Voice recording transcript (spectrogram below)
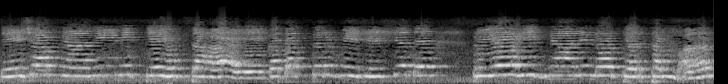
ತೇಷಾಂ ಜ್ಞಾನಿ ನಿತ್ಯಯುಕ್ತಃ ಏಕಭಕ್ತಿರ್ವಿಶಿಷ್ಯತೆ ಪ್ರಿಯೋ ಹಿ ಜ್ಞಾನಿನೋತ್ಯರ್ಥಂ ಅಹಂ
